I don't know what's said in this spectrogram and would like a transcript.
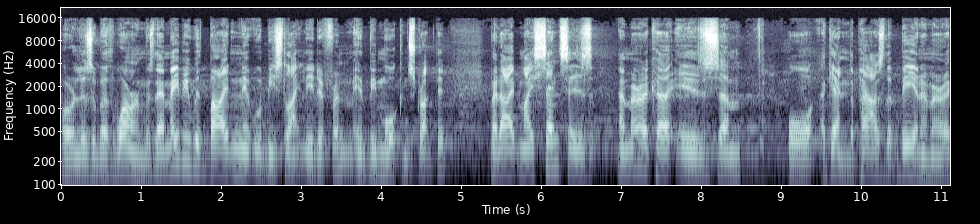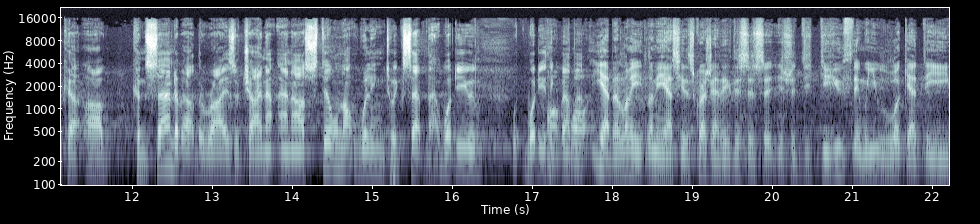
or Elizabeth Warren was there. Maybe with Biden it would be slightly different, it would be more constructive. But I, my sense is America is, um, or again, the powers that be in America are concerned about the rise of China and are still not willing to accept that. What do you, what do you think about well, that? yeah, but let me let me ask you this question. I think this is interesting. Do- you think when you look at the,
